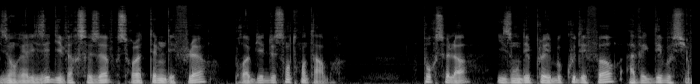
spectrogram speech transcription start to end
Ils ont réalisé diverses œuvres sur le thème des fleurs pour habiller 230 arbres. Pour cela, ils ont déployé beaucoup d'efforts avec dévotion.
